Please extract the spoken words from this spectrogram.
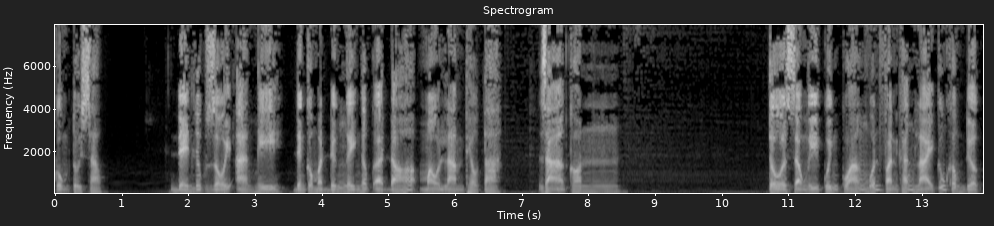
cùng tôi sao? Đến lúc rồi A Nghi, đừng có mà đứng ngây ngốc ở đó, mau làm theo ta. Dạ con... Tô xào nghi quính quáng muốn phản kháng lại cũng không được.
